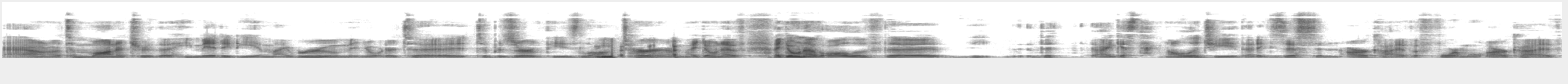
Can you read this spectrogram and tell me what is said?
I don't know to monitor the humidity in my room in order to to preserve these long term. I don't have I don't have all of the the, the I guess technology that exists in an archive, a formal archive,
